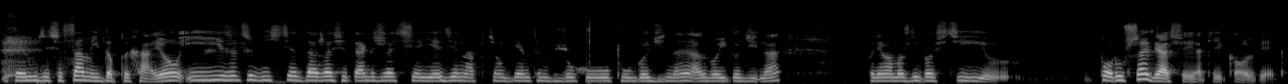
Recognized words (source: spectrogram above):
Tutaj ludzie się sami dopychają i rzeczywiście zdarza się tak, że się jedzie na wciągniętym brzuchu pół godziny albo i godzinę, bo nie ma możliwości poruszenia się jakiejkolwiek.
